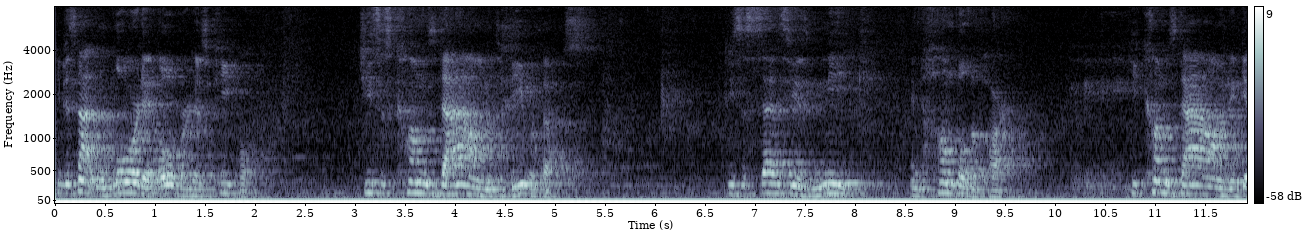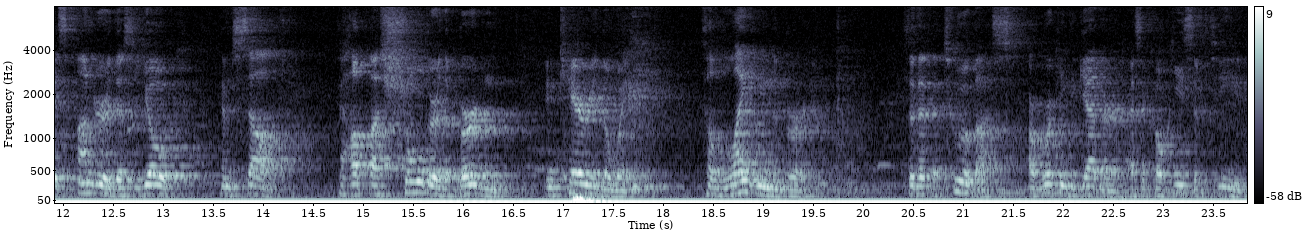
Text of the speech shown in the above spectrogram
he does not lord it over his people. Jesus comes down to be with us. Jesus says he is meek and humble of heart. He comes down and gets under this yoke himself to help us shoulder the burden and carry the weight to lighten the burden so that the two of us are working together as a cohesive team.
